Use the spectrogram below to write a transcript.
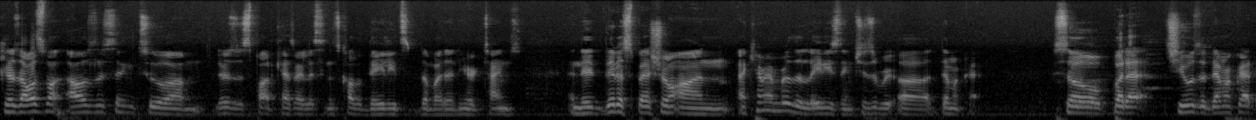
because I was I was listening to um there's this podcast I listen. It's called The Daily. It's done by the New York Times, and they did a special on I can't remember the lady's name. She's a uh, Democrat. So, but uh, she was a Democrat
